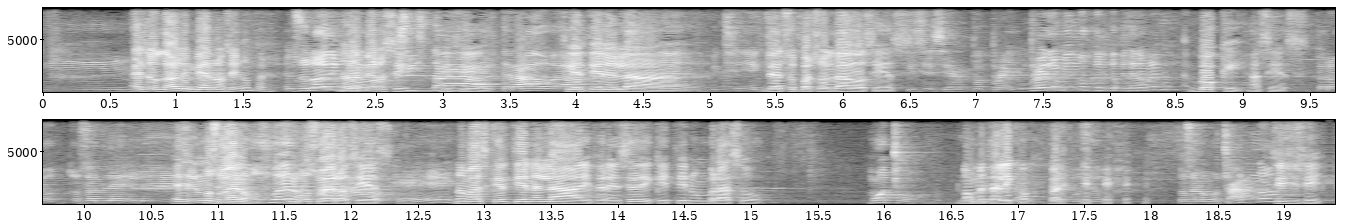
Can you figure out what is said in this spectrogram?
mm, El soldado del invierno, sí, compadre. el soldado del El invierno, sí, está alterado, ¿verdad? Sí, él tiene la. tiene. Del super soldado, así es. Sí, sí, es cierto. Trae, trae lo mismo que el Capitán América, Bucky, así es. pero, o sea, le... le- Es el mismo suero. mismo El mismo suero, así Ah, es. ok. Nomás que él tiene la diferencia de que tiene un brazo. Mocho. No, metálico. Pues, pues se lo mocharon, ¿no? Sí, sí, sí.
